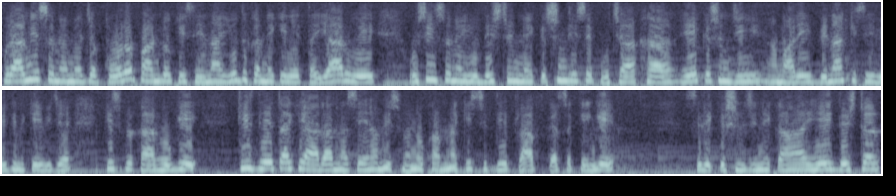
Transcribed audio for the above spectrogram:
पुराने समय में जब कौरव पांडव की सेना युद्ध करने के लिए तैयार हुई उसी समय युधिष्ठिर ने कृष्ण जी से पूछा, हे कृष्ण जी, हमारी बिना किसी विघ्न के विजय किस प्रकार होगी? किस देवता की आराधना से हम इस मनोकामना की सिद्धि प्राप्त कर सकेंगे? श्री कृष्ण जी ने कहा, हे युधिष्ठिर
